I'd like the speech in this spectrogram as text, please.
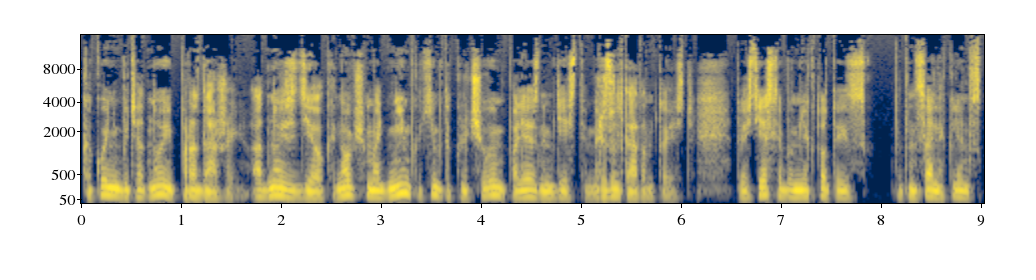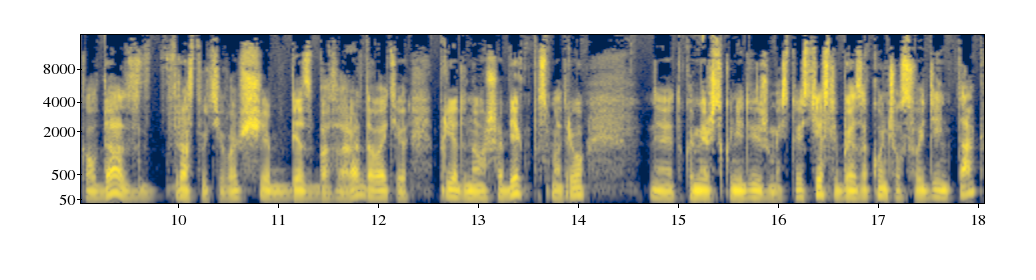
какой-нибудь одной продажей, одной сделкой, ну, в общем, одним каким-то ключевым полезным действием, результатом, то есть. То есть, если бы мне кто-то из потенциальных клиентов сказал, да, здравствуйте, вообще без базара, давайте приеду на ваш объект, посмотрю, э, эту коммерческую недвижимость. То есть если бы я закончил свой день так,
